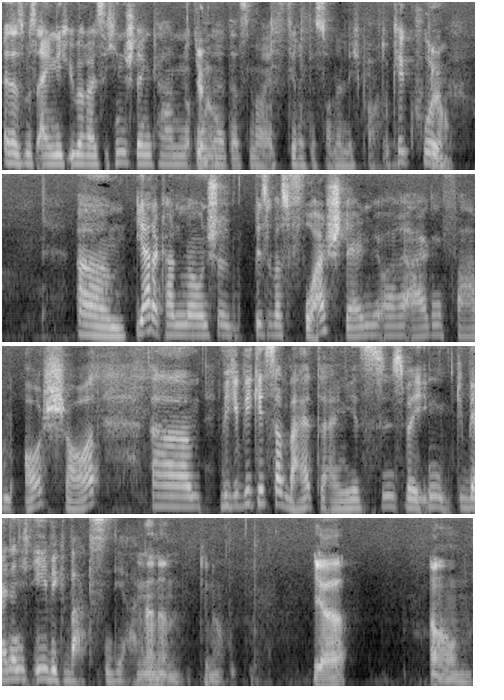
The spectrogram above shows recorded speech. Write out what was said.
Also dass man es eigentlich überall sich hinstellen kann, genau. ohne dass man jetzt direktes Sonnenlicht braucht. Okay, cool. Genau. Ähm, ja, da kann man uns schon ein bisschen was vorstellen, wie eure Algenfarm ausschaut. Ähm, wie wie geht es dann weiter eigentlich? Jetzt sind's, weil die werden ja nicht ewig wachsen, die Algen. Nein, nein, genau. Ja, ähm,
